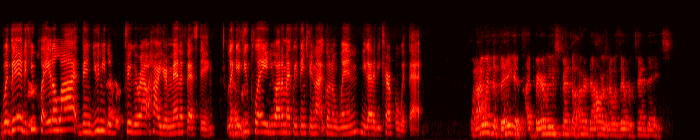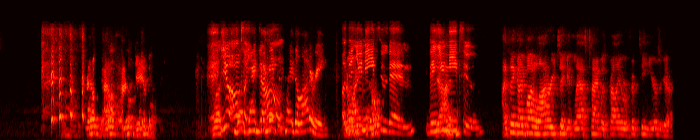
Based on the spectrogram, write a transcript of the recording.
but then if you play it a lot, then you need to figure out how you're manifesting. Like if you play and you automatically think you're not going to win, you got to be careful with that. When I went to Vegas, I barely spent a hundred dollars, and I was there for ten days. I don't. I don't. I don't gamble. Well, You also- you don't. to play the lottery. Oh, No, then I you need don't. to. Then, then Yeah, you I- need to. I think I bought a lottery ticket last time was probably over fifteen years ago.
